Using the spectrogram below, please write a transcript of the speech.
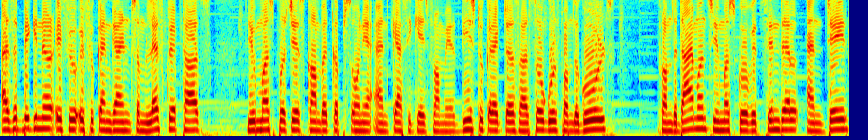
as a beginner if you if you can gain some less hearts you must purchase Combat Cup Sonya and Cassie Cage from here. These two characters are so good from the golds from the diamonds you must go with Sindel and Jade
